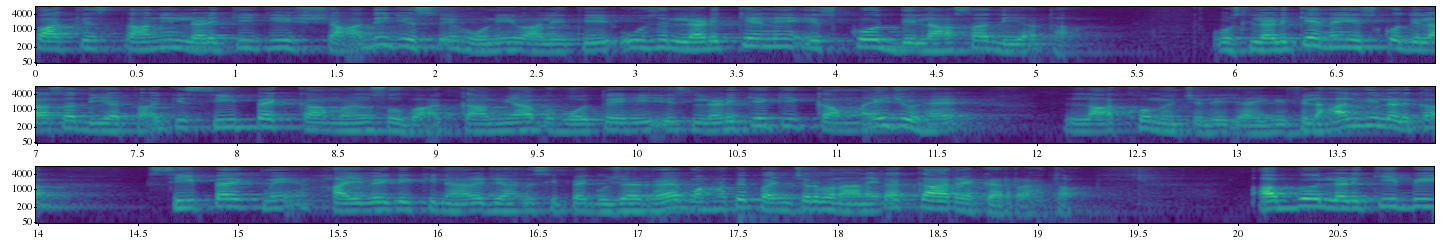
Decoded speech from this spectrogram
पाकिस्तानी लड़की की शादी जिससे होने वाली थी, उस लड़के ने इसको दिलासा दिया था। उस लड़के ने इसको दिलासा दिया था कि सी पैक का मनसूबा कामयाब होते ही इस लड़के की कमाई जो है लाखों में चली जाएगी। फ़िलहाल ये लड़का सी पैक में हाईवे के किनारे जहाँ से सी पैक गुजर रहा है, वहाँ पे पंचर बनाने का कार्य कर रहा था। अब लड़की भी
